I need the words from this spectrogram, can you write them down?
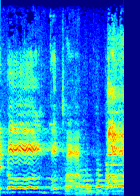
è pronto già. Oh!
